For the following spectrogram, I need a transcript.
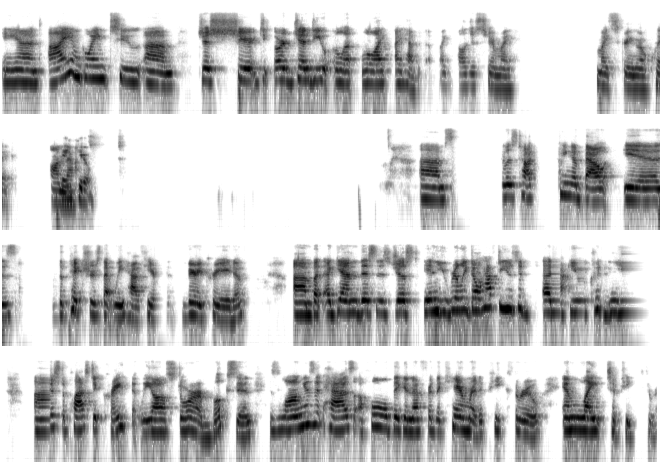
And I am going to um, just share, or Jen, do you, well, I, I have it up. I, I'll just share my, my screen real quick on Thank that. you. Um, so I was talking about is the pictures that we have here, very creative. Um, but again, this is just, and you really don't have to use a, a you could use uh, just a plastic crate that we all store our books in, as long as it has a hole big enough for the camera to peek through and light to peek through.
